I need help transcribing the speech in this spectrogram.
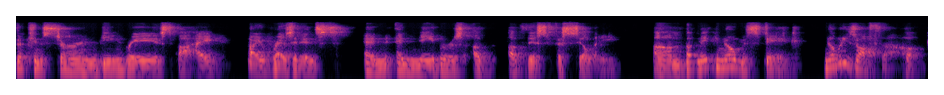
the concern being raised by by residents and, and neighbors of, of this facility. Um, but make no mistake, nobody's off the hook.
